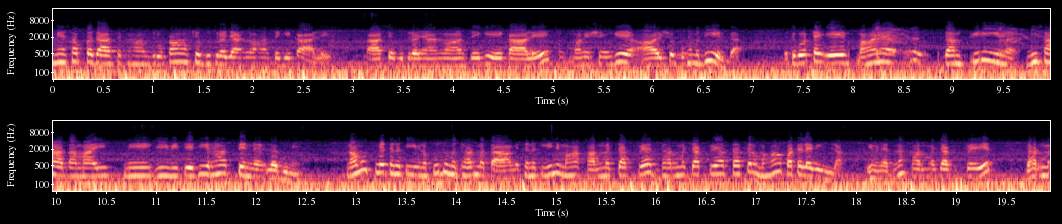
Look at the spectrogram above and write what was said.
මේ සප්පදාසක හාමුදුරු කාශ්‍යප බුදුරජාන් වහන්සේගේ කාලේ. කාශ්‍යප බුදුරජාන් වහන්සේගේ ඒ කාලේ මිනිසෙන්ගේ ආයුෂ බොහොම දීර්ඝයි. එතකොට ඒ මහාන දම් පිරීම නිසා තමයි මේ ජීවිතේදී රහත් වෙන්න ලැබුණේ. නමුත් මෙතන තියෙන පුදුම ධර්මතාව මෙතන තියෙන්නේ මහා කර්ම චක්‍රයත් ධර්ම චක්‍රයත් අතර මහා පටලැවිල්ලක්. එහෙම නැත්නම් කර්ම චක්‍රයේ ධර්ම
